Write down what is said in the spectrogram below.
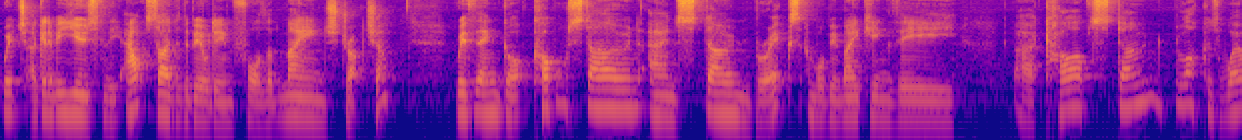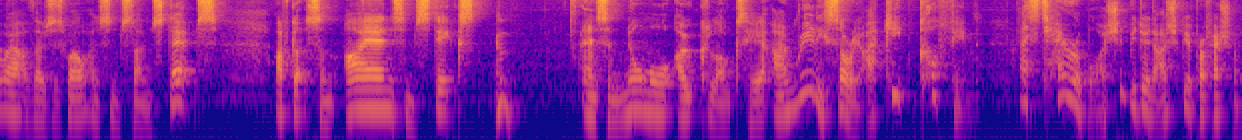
which are going to be used for the outside of the building for the main structure. We've then got cobblestone and stone bricks, and we'll be making the uh, carved stone block as well out of those as well and some stone steps. I've got some iron, some sticks and some normal oak logs here. I'm really sorry, I keep coughing. That's terrible. I should be doing that. I should be a professional.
